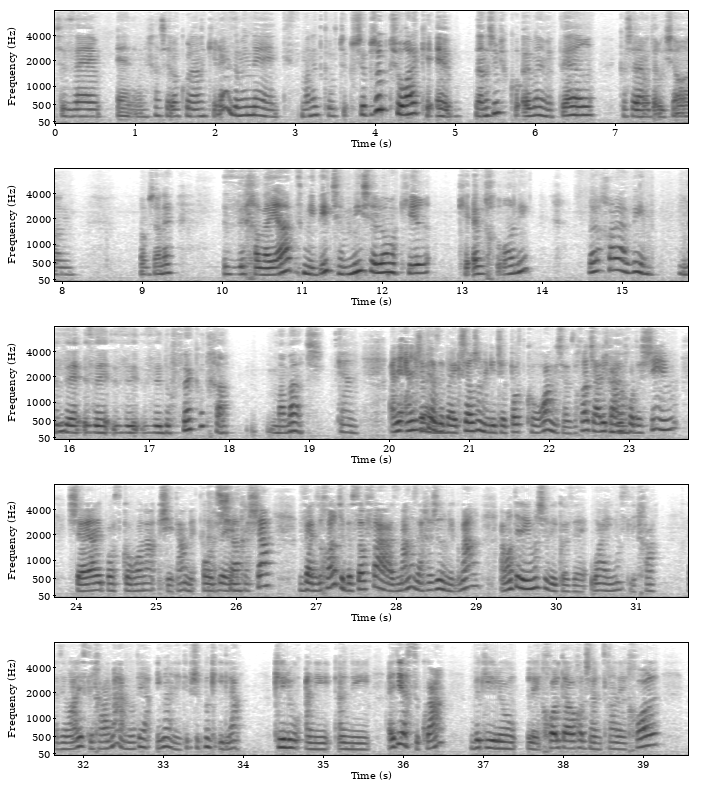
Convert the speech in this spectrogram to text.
שזה, אה, אני מניחה שלא כולם מכירים, זה מין אה, תסמונת כזאת ש- שפשוט קשורה לכאב. זה אנשים שכואב להם יותר, קשה להם יותר לישון, לא משנה. זה חוויה תמידית שמי שלא מכיר כאב כרוני, לא יכול להבין. וזה זה, זה, זה דופק אותך, ממש. כן. אני, אני חשבתי כן. על זה בהקשר של נגיד של פוסט קורונה, שאני זוכרת שהיה לי כן. כמה חודשים שהיה לי פוסט קורונה שהייתה מאוד קשה. קשה. קשה, ואני זוכרת שבסוף הזמן הזה, אחרי שזה נגמר, אמרתי לאמא שלי כזה, וואי, אמא, סליחה. אז היא אמרה לי, סליחה על מה? אז אמרתי לה, אמא, אני הייתי פשוט מגעילה. כאילו, אני, אני הייתי עסוקה בכאילו לאכול את האוכל שאני צריכה לאכול,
